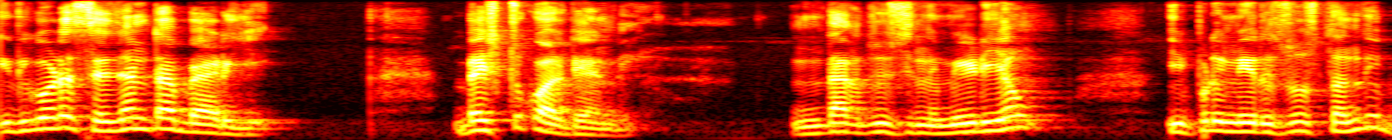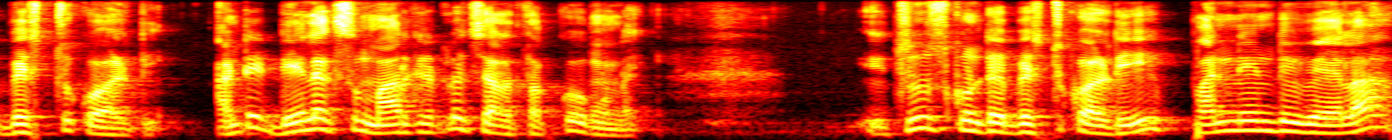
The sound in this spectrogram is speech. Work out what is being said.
ఇది కూడా సెజంటా బ్యాడ్గి. బెస్ట్ క్వాలిటీ అండి. ఇందాక చూసింది మీడియం ఇప్పుడు మీరు చూస్తుంది బెస్ట్ క్వాలిటీ. అంటే డీలక్స్ మార్కెట్లో చాలా తక్కువగా ఉన్నాయి. చూసుకుంటే బెస్ట్ క్వాలిటీ పన్నెండు వేల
